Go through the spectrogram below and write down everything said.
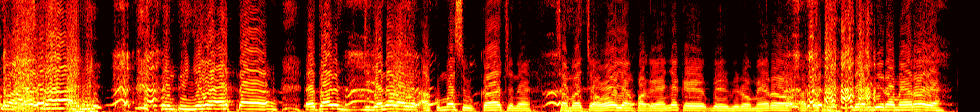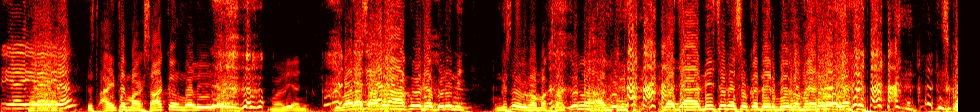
Karena intinya mah eta, eta jika lawan aku mah suka cina sama cowok yang pakaiannya kayak Baby Romero atau Derby Romero ya. iya iya Ah, iya Terus aing teh maksakeun beli. Beli aja. Gimana Sandra aku udah beli nih. Enggak sih udah maksakeun lah aku. Enggak jadi cina suka Derby Romero ya. suka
